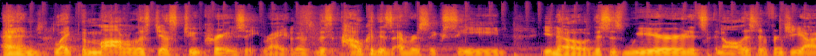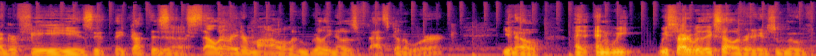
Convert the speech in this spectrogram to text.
and like the model is just too crazy, right? There's this. How could this ever succeed? You know, this is weird. It's in all these different geographies. They've got this yeah. accelerator model. Who really knows if that's going to work? You know, and and we we started with accelerators. We moved.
